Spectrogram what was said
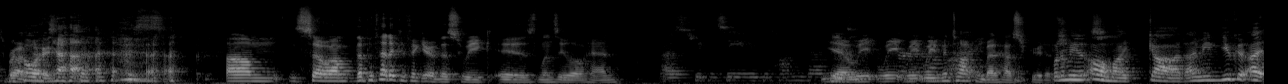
To record. Um, so um, the pathetic figure of this week is Lindsay Lohan. As we can see, we've been talking about. Yeah, this we, we, for we, we've been talking already. about how screwed up but I she mean, is. oh my god! I mean, you could. I,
